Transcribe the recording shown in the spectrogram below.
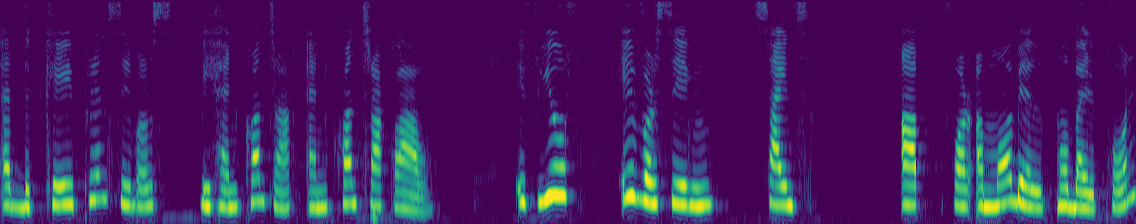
at the key principles behind contract and contract law. If you've ever seen signs up for a mobile mobile phone,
